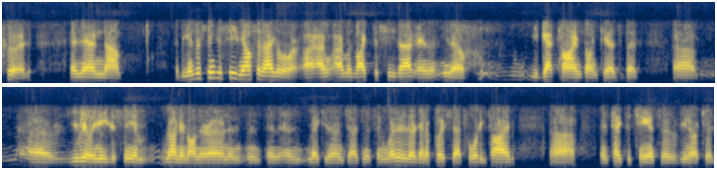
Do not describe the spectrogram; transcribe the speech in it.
could, and then. Um, It'd be interesting to see Nelson Agholor. I, I I would like to see that, and you know, you get times on kids, but uh, uh, you really need to see them running on their own and, and, and, and make your own judgments. And whether they're going to push that 40 time uh, and take the chance of, you know, a kid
